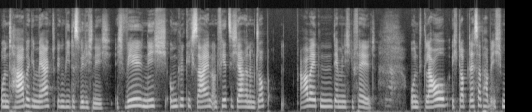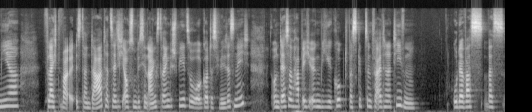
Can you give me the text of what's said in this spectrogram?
und habe gemerkt, irgendwie, das will ich nicht. Ich will nicht unglücklich sein und 40 Jahre in einem Job arbeiten, der mir nicht gefällt. Ja. Und glaub, ich glaube, deshalb habe ich mir, vielleicht war, ist dann da tatsächlich auch so ein bisschen Angst reingespielt, so, oh Gott, ich will das nicht. Und deshalb habe ich irgendwie geguckt, was gibt es denn für Alternativen? Oder was, was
